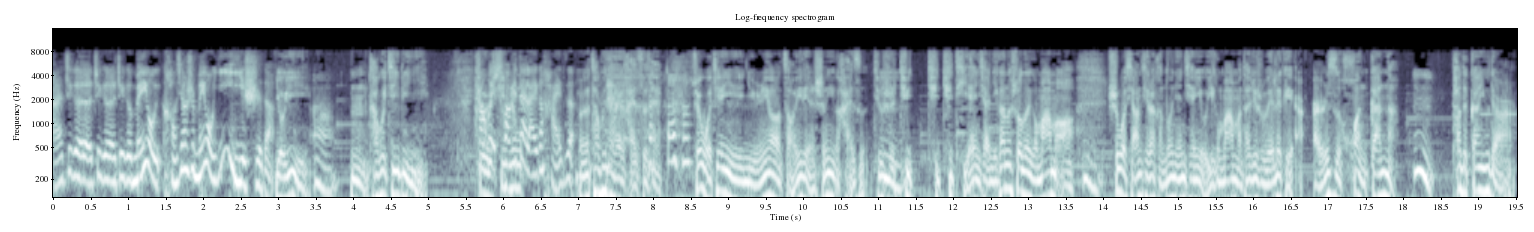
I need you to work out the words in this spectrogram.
哎，这个这个这个没有，好像是没有意义似的。有意义，嗯，嗯，它会激励你，他会他会带来一个孩子。呃，他会带来一个孩子，对，所以我建议女人要早一点生一个孩子，就是嗯去、去去体验一下。你刚才说的那个妈妈啊，使我想起来很多年前有一个妈妈，她就是为了给儿子换肝呐、嗯她的肝有点儿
